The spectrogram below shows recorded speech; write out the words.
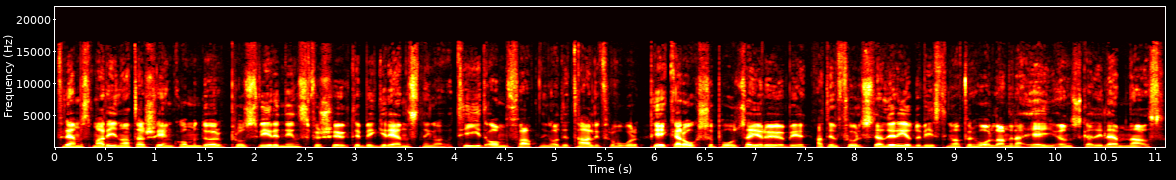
Främst marinattachén kommendör Prosvirnins försök till begränsning av tid, omfattning och detaljfrågor pekar också på, säger ÖB, att en fullständig redovisning av förhållandena ej önskade lämnas.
